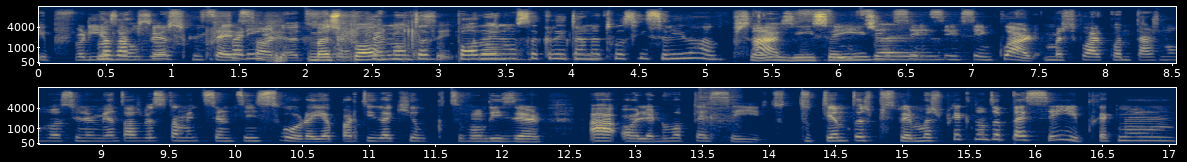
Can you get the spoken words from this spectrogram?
E preferia Mas há mil pessoas vezes que dissesse, olha, Mas pode não, te, se- pode que não se acreditar na tua sinceridade, Ah, percebes? e isso sim, aí sim, já sim, é. sim, sim, claro. Mas claro, quando estás num relacionamento, às vezes também te sentes insegura e a partir daquilo que te vão dizer, ah, olha, não me apetece sair, tu, tu tentas perceber, mas porquê é que não te apetece sair? Porquê é que não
